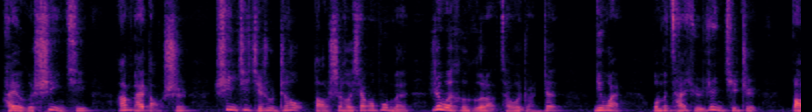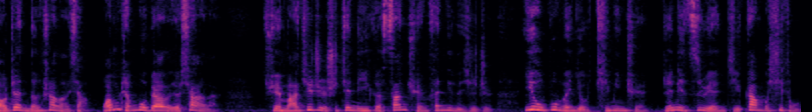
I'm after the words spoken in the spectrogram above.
还有个适应期，安排导师。适应期结束之后，导师和相关部门认为合格了才会转正。另外，我们采取任期制，保证能上能下，完不成目标的就下来。选拔机制是建立一个三权分立的机制，业务部门有提名权，人力资源及干部系统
